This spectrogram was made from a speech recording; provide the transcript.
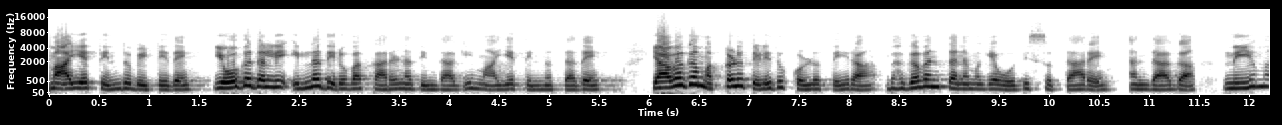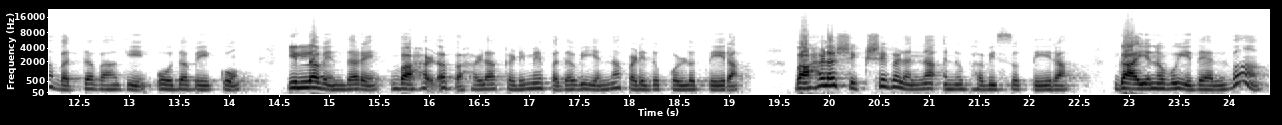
ಮಾಯೆ ತಿಂದು ಬಿಟ್ಟಿದೆ. ಯೋಗದಲ್ಲಿ ಇಲ್ಲದಿರುವ ಕಾರಣದಿಂದಾಗಿ ಮಾಯೆ ತಿನ್ನುತ್ತದೆ. ಯಾವಾಗ ಮಕ್ಕಳು ತಿಳಿದುಕೊಳ್ಳುತ್ತೀರಾ? ಭಗವಂತ ನಮಗೆ ಓದಿಸುತ್ತಾರೆ. ಅಂದಾಗ ನಿಯಮಬದ್ಧವಾಗಿ ಓದಬೇಕು. ಇಲ್ಲವೆಂದರೆ ಬಹಳ ಬಹಳ ಕಡಿಮೆ ಪದವಿಯನ್ನ ಪಡೆದುಕೊಳ್ಳುತ್ತೀರಾ? ಬಹಳ ಶಿಕ್ಷೆಗಳನ್ನ ಅನುಭವಿಸುತ್ತೀರಾ? ಗಾಯನವೂ ಇದೆ ಅಲ್ವಾ?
